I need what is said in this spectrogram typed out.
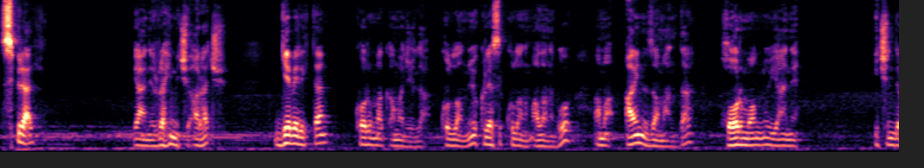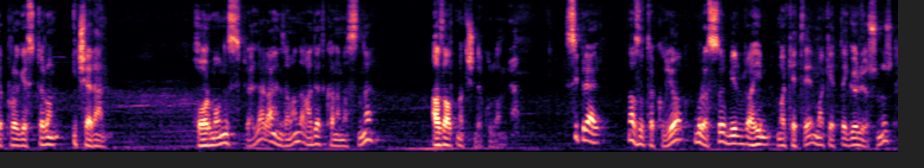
Spiral yani rahim içi araç gebelikten korunmak amacıyla kullanılıyor. Klasik kullanım alanı bu. Ama aynı zamanda hormonlu yani içinde progesteron içeren hormonlu spiraller aynı zamanda adet kanamasını azaltmak için de kullanılıyor. Spiral nasıl takılıyor? Burası bir rahim maketi. Makette görüyorsunuz.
